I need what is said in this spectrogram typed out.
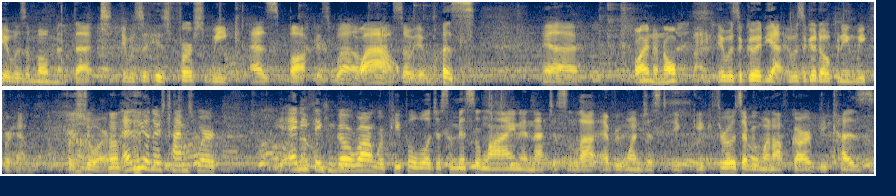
it was a moment that it was his first week as Boq as well. Wow! And so it was uh, quite an opening. It was a good yeah, it was a good opening week for him for sure. and you know, there's times where anything can go wrong, where people will just miss a line, and that just allow everyone just it, it throws everyone off guard because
